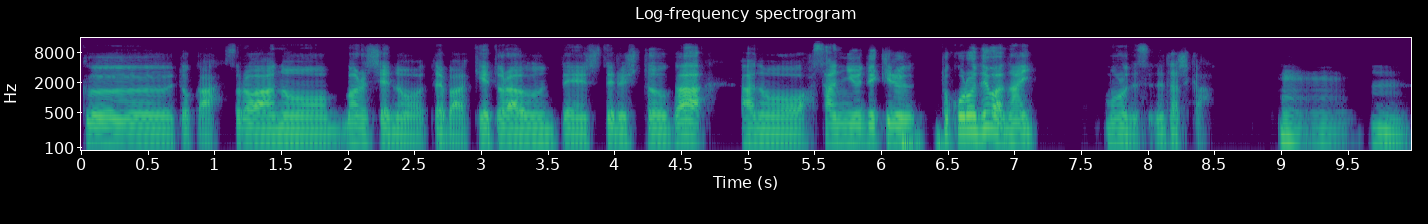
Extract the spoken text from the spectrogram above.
クとか、それはあのマルシェの例えば軽トラを運転してる人があの参入できるところではないものですよね、確か。うんうん、うん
